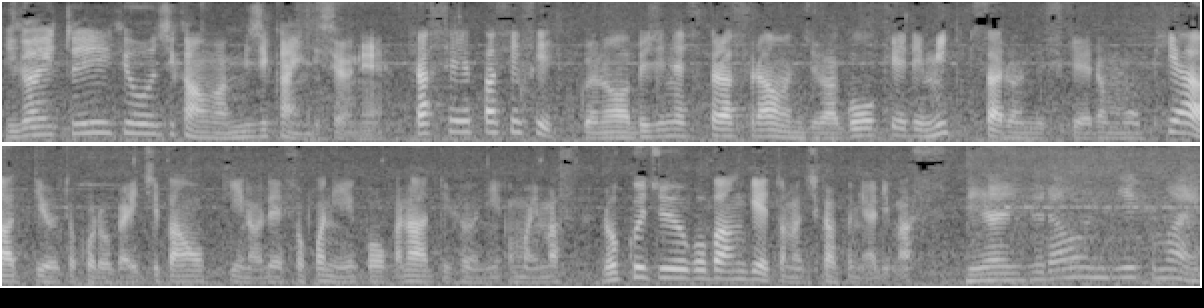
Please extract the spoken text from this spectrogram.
意外と営業時間は短いんですよね。キャセイパシフィックのビジネスクラスラウンジは合計で3つあるんですけれどもピアーっていうところが一番大きいのでそこに行こうかなというふうに思います。65番ゲートの近くにあります。とりあえずラウンジ行く前に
